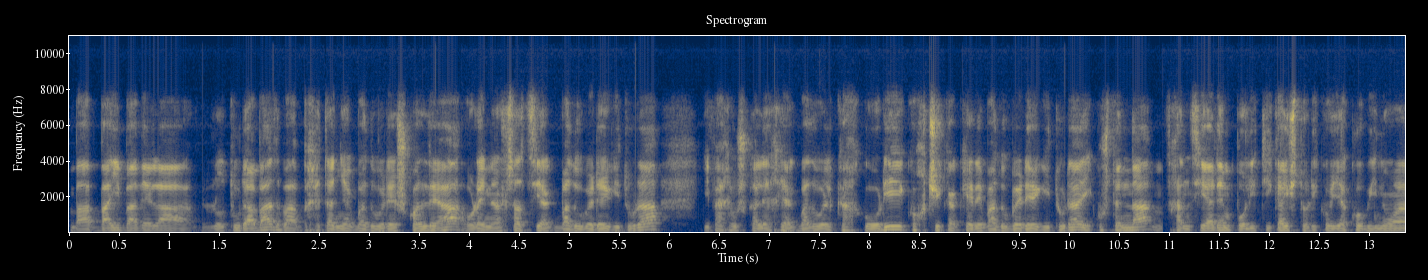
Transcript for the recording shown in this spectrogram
ba, bai badela lotura bat, ba, Bretañak badu bere eskualdea, orain alsatziak badu bere egitura, Ipar Euskal Herriak badu elkargo hori, Kortxikak ere badu bere egitura, ikusten da, Frantziaren politika historiko jakobinoa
